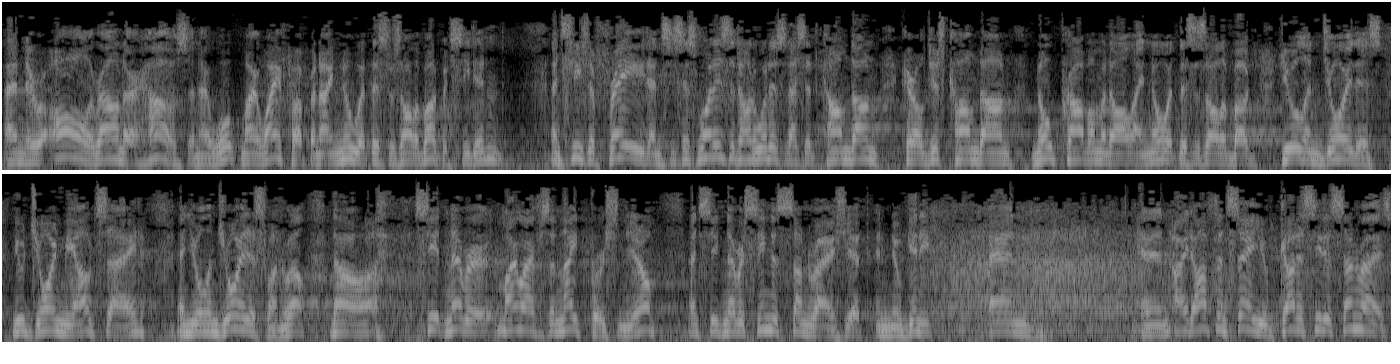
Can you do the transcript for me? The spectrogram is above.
And they were all around our house. And I woke my wife up and I knew what this was all about, but she didn't. And she's afraid, and she says, What is it, Otto? What is it? I said, Calm down, Carol, just calm down. No problem at all. I know what this is all about. You'll enjoy this. You join me outside, and you'll enjoy this one. Well, now, she had never, my wife is a night person, you know, and she'd never seen the sunrise yet in New Guinea. And, and I'd often say, You've got to see the sunrise.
